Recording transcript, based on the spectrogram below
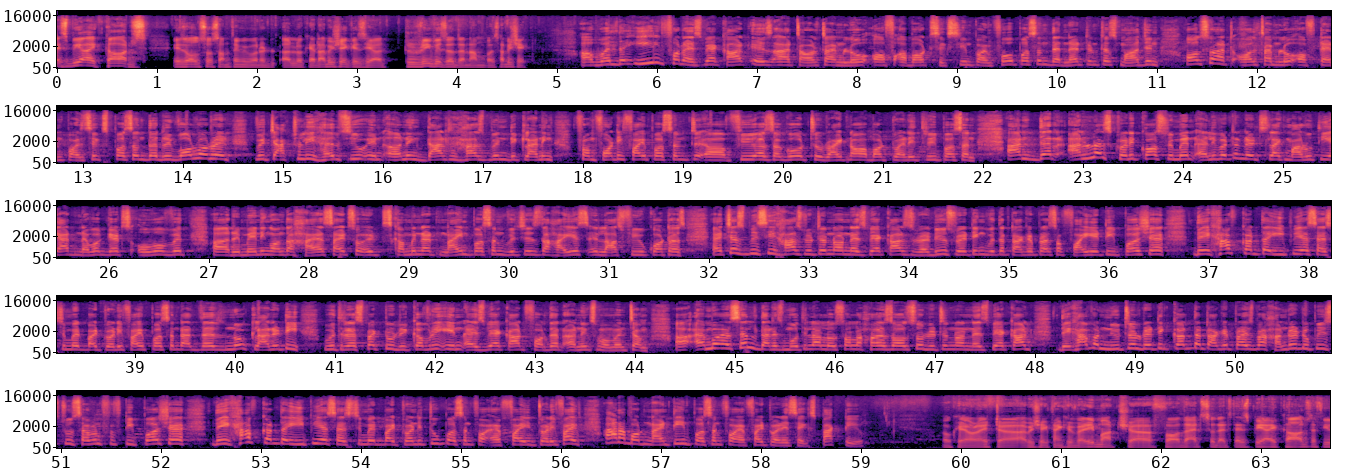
SBI cards is also something we want to uh, look at. Abhishek is here to revisit the numbers. Abhishek. Uh, well, the yield for SBI card is at all-time low of about 16.4%. The net interest margin also at all-time low of 10.6%. The revolver rate, which actually helps you in earning, that has been declining from 45% a uh, few years ago to right now about 23%. And their annualized credit costs remain elevated. It's like Maruti ad never gets over with uh, remaining on the higher side. So it's coming at 9%, which is the highest in last few quarters. HSBC has written on SBI cards reduced rating with a target price of 580 per share. They have cut the EPS estimate by 25% and there is no clarity with respect to recovery in SBI card for their earnings momentum. Uh, MOSL, that is Motilal Oswal, has also written on SBI card. They have a neutral rating, cut the target price by 100 rupees to 750 per share. They have cut the EPS estimate by 22% for FY25 and about 19% for FY26. Back to you. Okay, all right, uh, Abhishek, thank you very much uh, for that. So that's SBI cards. If you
